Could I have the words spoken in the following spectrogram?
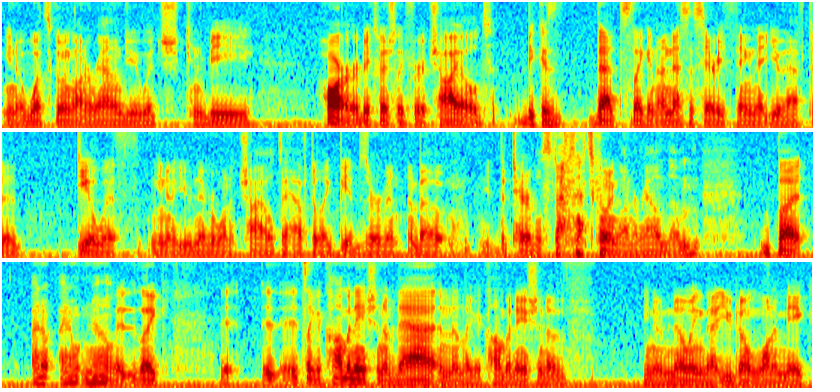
you know what's going on around you, which can be hard, especially for a child, because that's like an unnecessary thing that you have to deal with. You know, you never want a child to have to like be observant about the terrible stuff that's going on around them. But I don't, I don't know. It, like, it, it, it's like a combination of that, and then like a combination of, you know, knowing that you don't want to make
